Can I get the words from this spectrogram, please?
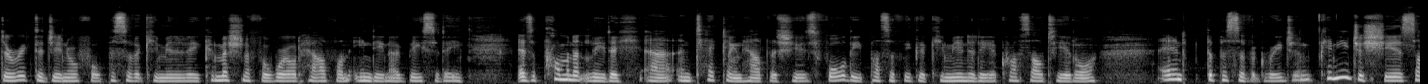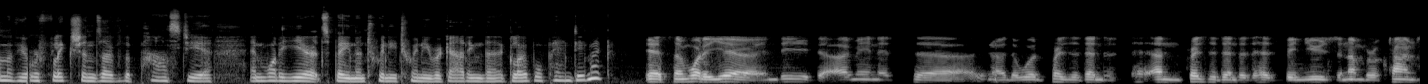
Director General for Pacific Community, Commissioner for World Health on Ending Obesity, as a prominent leader uh, in tackling health issues for the Pasifika community across Aotearoa and the Pacific region. Can you just share some of your reflections over the past year and what a year it's been in 2020 regarding the global pandemic? Yes, and what a year indeed. I mean, it's uh, you know the word "president" unprecedented has been used a number of times,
